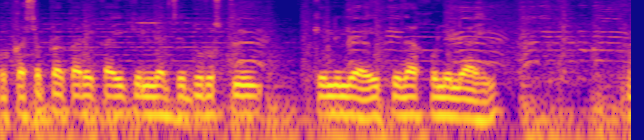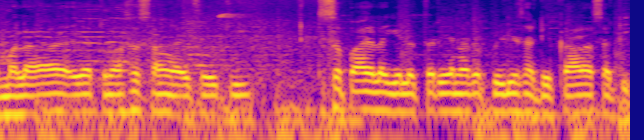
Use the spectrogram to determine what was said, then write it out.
व कशा प्रकारे काही किल्ल्याची दुरुस्ती केलेली आहे ते दाखवलेले आहे. मला यातून असं सांगायचं आहे की तसं पाहायला गेलं तर येणाऱ्या पिढीसाठी काळासाठी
